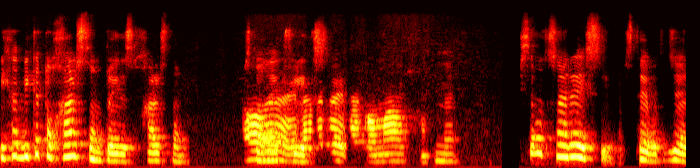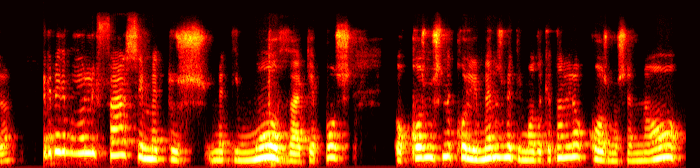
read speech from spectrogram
Είχα δει και το Halston, το είδες στο Halston, στο Netflix. Δεν το είδα ακόμα, όχι. Ναι. Πιστεύω ότι θα αρέσει, πιστεύω, δεν ξέρω. Πρέπει να η όλη φάση με, τους, με τη μόδα και πώς ο κόσμος είναι κολλημένος με τη μόδα. Και όταν λέω κόσμος, εννοώ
